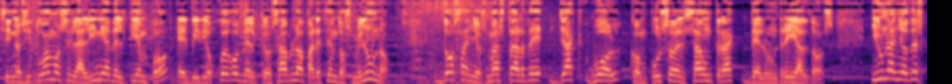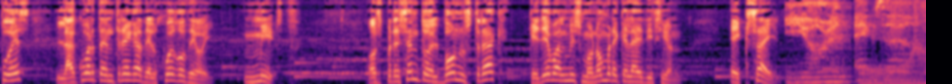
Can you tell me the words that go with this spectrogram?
Si nos situamos en la línea del tiempo, el videojuego del que os hablo aparece en 2001. Dos años más tarde, Jack Wall compuso el soundtrack del Unreal 2. Y un año después, la cuarta entrega del juego de hoy, Myst. os presento el bonus track que lleva el mismo nombre que la edición, Exile. Exile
